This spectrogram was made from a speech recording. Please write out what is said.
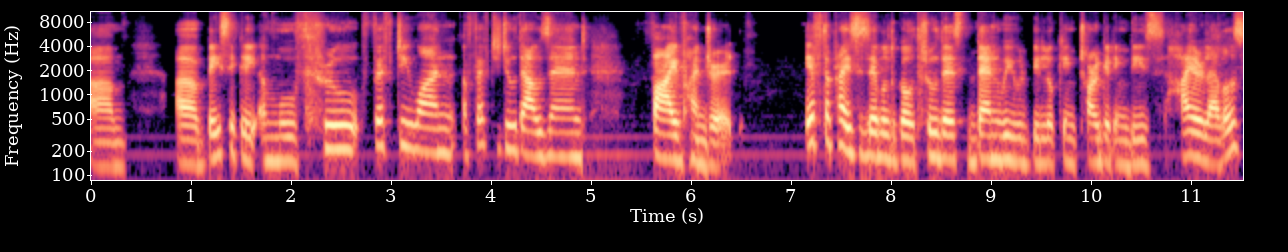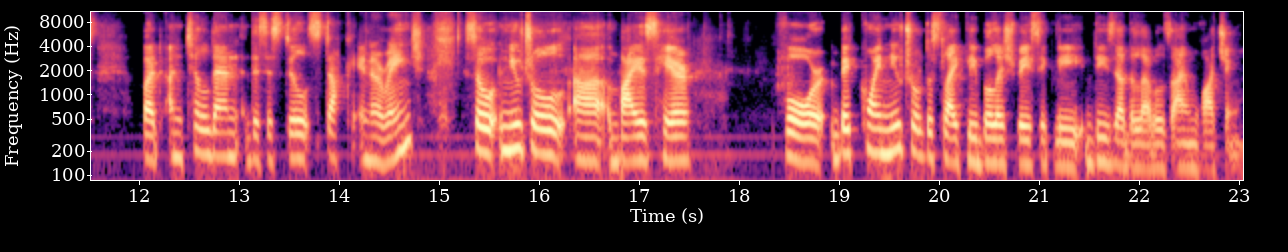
um, uh, basically a move through 51, uh, 52,500. If the price is able to go through this, then we would be looking targeting these higher levels. But until then, this is still stuck in a range. So neutral uh, bias here for Bitcoin, neutral to slightly bullish, basically, these are the levels I'm watching.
